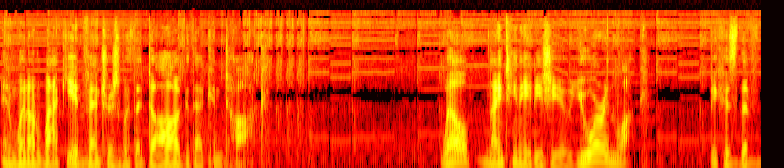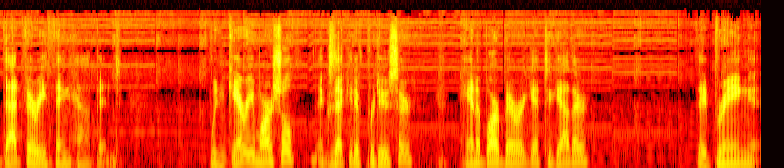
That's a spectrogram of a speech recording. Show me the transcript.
and went on wacky adventures with a dog that can talk? Well, 1980s you, you are in luck because the, that very thing happened. When Garry Marshall, executive producer, Hanna-Barbera get together, they bring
